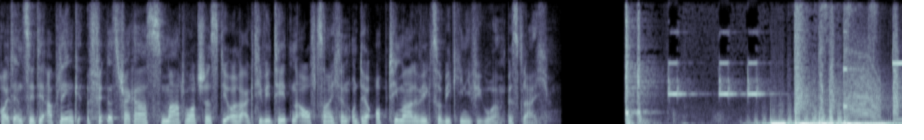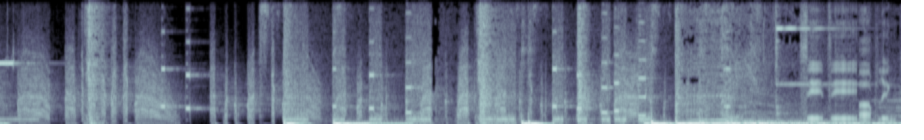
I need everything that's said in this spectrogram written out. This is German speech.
Heute in CT Uplink Fitness-Tracker, Smartwatches, die eure Aktivitäten aufzeichnen und der optimale Weg zur Bikini-Figur. Bis gleich. CT Uplink.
